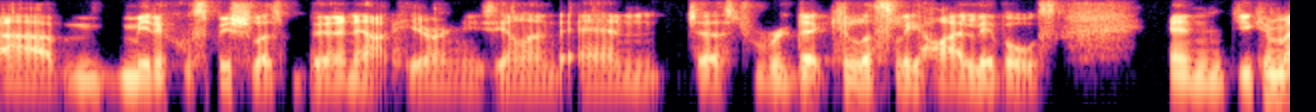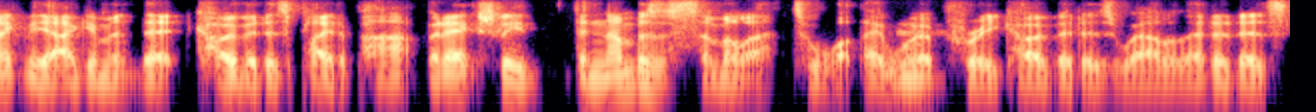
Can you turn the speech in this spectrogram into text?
uh, medical specialist burnout here in New Zealand and just ridiculously high levels. And you can make the argument that COVID has played a part, but actually the numbers are similar to what they were pre-COVID as well. That it is,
